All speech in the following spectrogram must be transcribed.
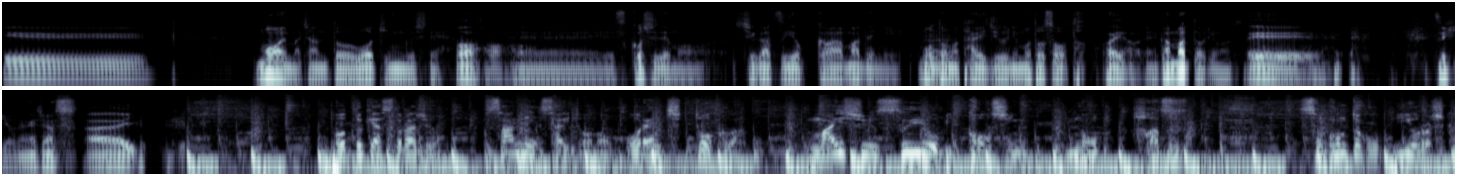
へえ。もう今ちゃんとウォーキングして、あはは。えー少しでも4月4日までに元の体重に戻そうと、はいはい。えー頑張っております。え ぜひお願いします。え。はい。ポッドキャストラジオ3人斎藤のオレンジトークは毎週水曜日更新のはずそこんとこよろしく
